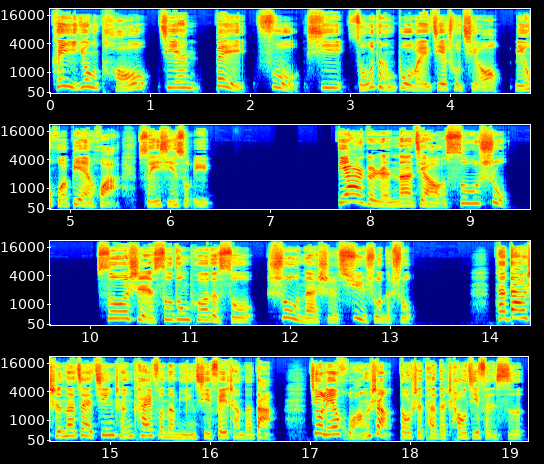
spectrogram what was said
可以用头、肩、背、腹、膝、足等部位接触球，灵活变化，随心所欲。第二个人呢叫苏树，苏是苏东坡的苏，树呢是叙述的述。他当时呢在京城开封的名气非常的大，就连皇上都是他的超级粉丝。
